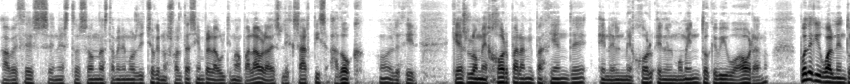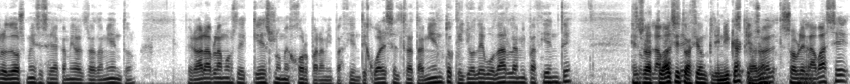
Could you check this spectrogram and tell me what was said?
a veces en estas ondas también hemos dicho que nos falta siempre la última palabra, es lex artis ad hoc, es decir, qué es lo mejor para mi paciente en el mejor en el momento que vivo ahora, ¿no? Puede que igual dentro de dos meses haya cambiado el tratamiento, pero ahora hablamos de qué es lo mejor para mi paciente, cuál es el tratamiento que yo debo darle a mi paciente en su actual situación clínica, claro. Sobre, la base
